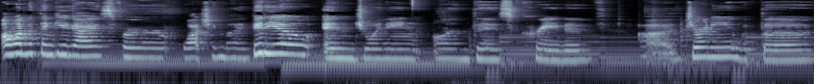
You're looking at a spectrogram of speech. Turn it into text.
I want to thank you guys for watching my video and joining on this creative uh, journey with the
